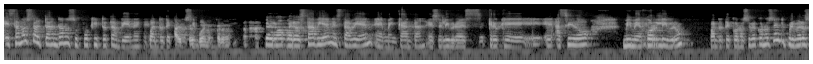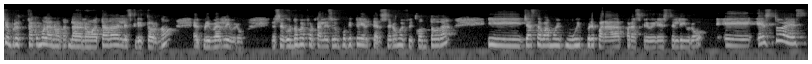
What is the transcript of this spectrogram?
estamos saltándonos un poquito también en cuando te conocimos. bueno, perdón. Pero, pero está bien, está bien, eh, me encanta. Ese libro es, creo que eh, ha sido mi mejor libro cuando te conocí, me conocí. El primero siempre está como la, novatada del escritor, ¿no? El primer libro. El segundo me fortaleció un poquito y el tercero me fui con toda y ya estaba muy, muy preparada para escribir este libro. Eh, esto es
